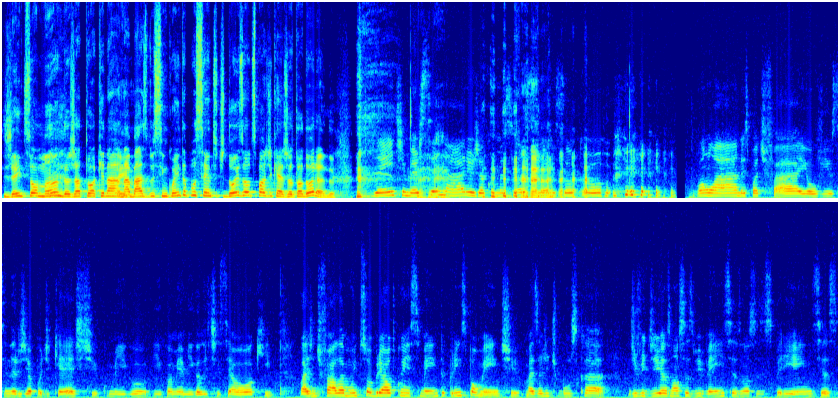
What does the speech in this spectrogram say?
gente, somando, eu já tô aqui na, na base dos 50% de dois outros podcasts. Eu tô adorando. Gente, mercenário já começou assim, socorro. Vão lá no Spotify ouvir o Sinergia Podcast comigo e com a minha amiga Letícia Ock. Lá a gente fala muito sobre autoconhecimento, principalmente, mas a gente busca dividir as nossas vivências, nossas experiências,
